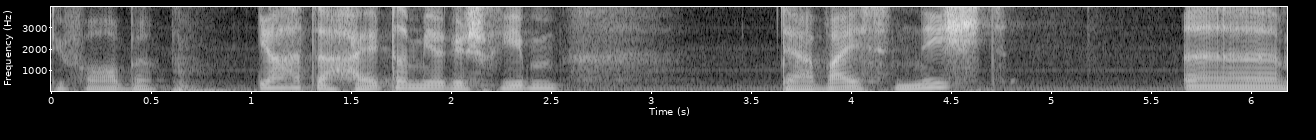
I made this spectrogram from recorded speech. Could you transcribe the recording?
die Farbe. Hier hat der Halter mir geschrieben, der weiß nicht, äh,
